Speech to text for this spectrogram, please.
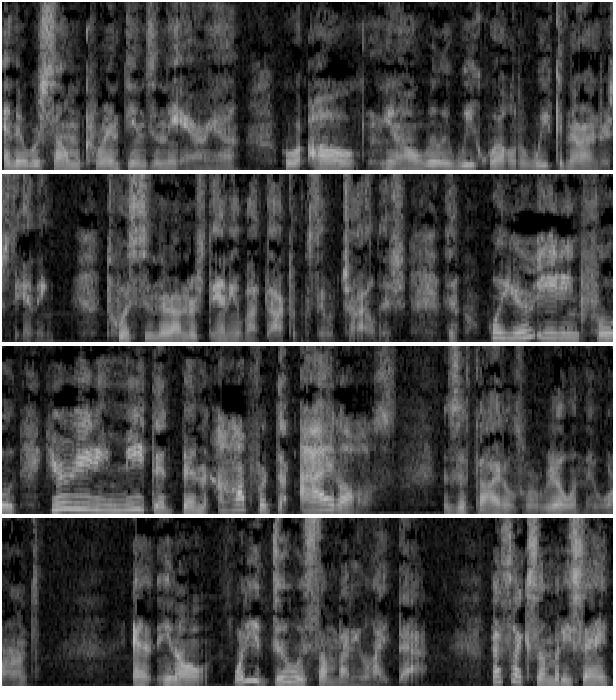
And there were some Corinthians in the area who were all, you know, really weak willed or weak in their understanding twisting their understanding about doctrine because they were childish. They said, well, you're eating food, you're eating meat that's been offered to idols. As if the idols were real when they weren't. And, you know, what do you do with somebody like that? That's like somebody saying,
